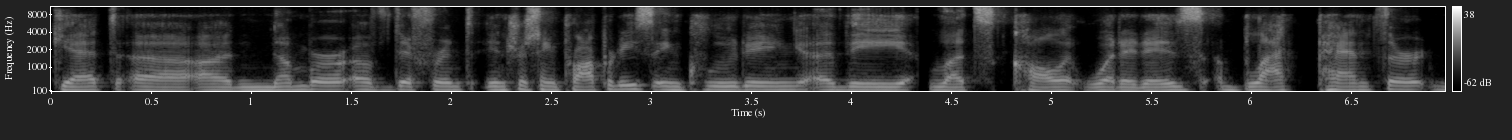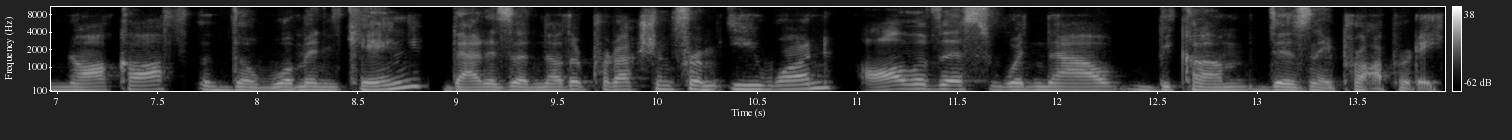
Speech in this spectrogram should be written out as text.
get uh, a number of different interesting properties, including uh, the, let's call it what it is, Black Panther knockoff, The Woman King. That is another production from E1. All of this would now become Disney property.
